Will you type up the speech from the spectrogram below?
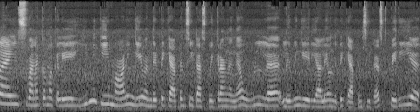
கைஸ் வணக்கம் மக்களே. இன்றைக்கி மார்னிங்கே வந்துட்டு கேப்டன்சி டாஸ்க் வைக்கிறாங்கங்க. உள்ள லிவிங் ஏரியாலே வந்துட்டு கேப்டன்சி டாஸ்க் பெரிய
